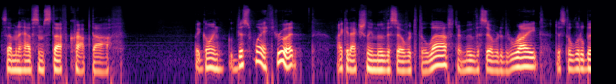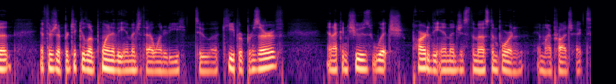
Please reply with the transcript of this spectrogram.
So I'm going to have some stuff cropped off. But going this way through it, I could actually move this over to the left or move this over to the right just a little bit if there's a particular point of the image that I wanted to uh, keep or preserve, and I can choose which part of the image is the most important in my project.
